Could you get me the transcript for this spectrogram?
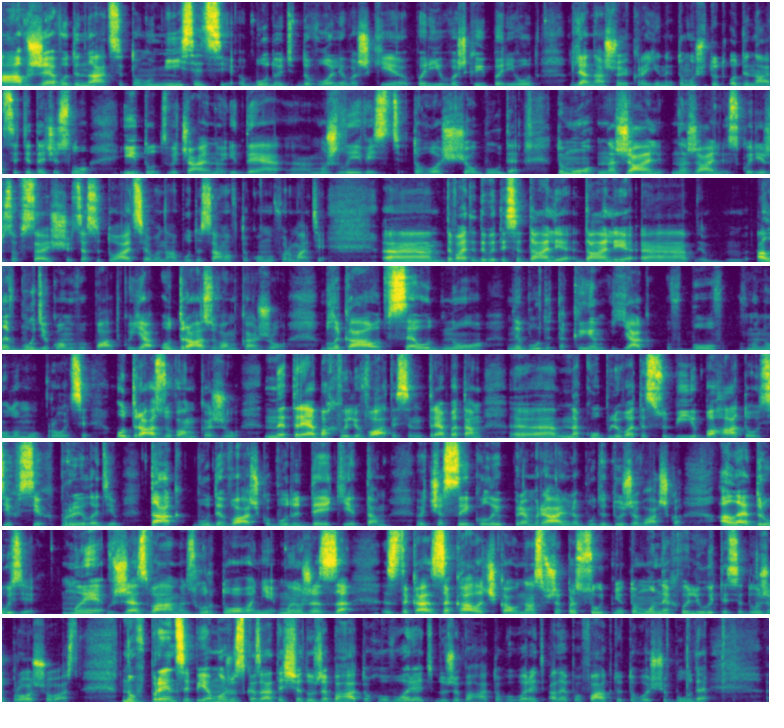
а вже в 11 місяці будуть доволі важкі період, важкий період для нашої країни, тому що тут 11 іде число, і тут, звичайно, іде е, можливість того, що буде. Тому, на жаль, на жаль, скоріш за все, що ця ситуація вона буде саме в такому форматі. Е, давайте дивитися далі. Далі, е, але в будь-якому випадку, я одразу вам кажу: блекаут все одно не буде таким, як був в минулому році. Одразу вам кажу: не треба хвилюватися, не треба там е, накуплювати собі багато усіх всіх приладів. Так буде важко. Будуть деякі там часи, коли прям реально буде дуже важко. Але, друзі. Ми вже з вами згуртовані. Ми вже за, така закалочка у нас вже присутня, тому не хвилюйтеся, дуже прошу вас. Ну, в принципі, я можу сказати, що дуже багато говорять, дуже багато говорять, але по факту того, що буде.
